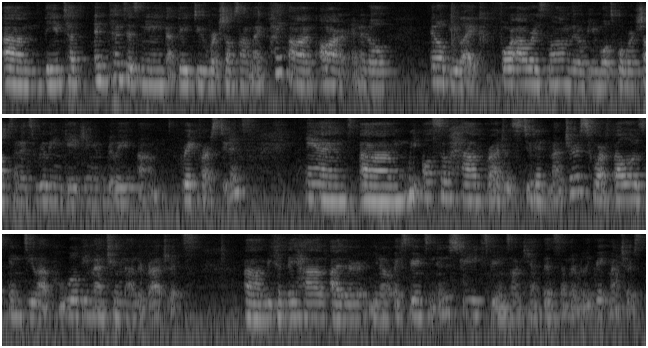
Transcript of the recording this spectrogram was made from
Um, the intensives meaning that they do workshops on like Python, R, and it'll it'll be like four hours long. There will be multiple workshops, and it's really engaging and really um, great for our students. And um, we also have graduate student mentors who are fellows in DLab who will be mentoring the undergraduates um, because they have either you know experience in industry, experience on campus, and they're really great mentors.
